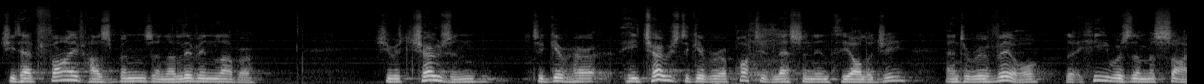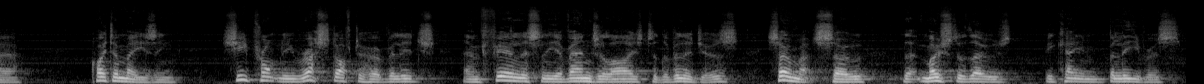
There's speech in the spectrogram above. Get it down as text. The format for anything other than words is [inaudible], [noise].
She'd had five husbands and a living lover. She was chosen to give her, he chose to give her a potted lesson in theology and to reveal that he was the Messiah. Quite amazing. She promptly rushed off to her village and fearlessly evangelized to the villagers, so much so that most of those became believers.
